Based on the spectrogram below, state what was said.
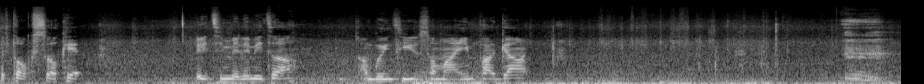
a Torx socket 18 millimeter. I'm going to use on my impact gun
